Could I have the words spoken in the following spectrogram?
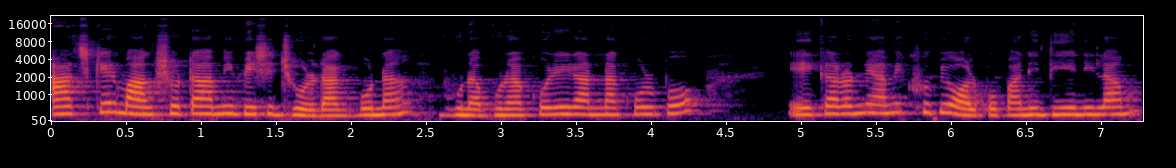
আজকের মাংসটা আমি বেশি ঝোল রাখব না, ভুনা ভুনা করেই রান্না করব। এই কারণে আমি খুবই অল্প পানি দিয়ে নিলাম।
